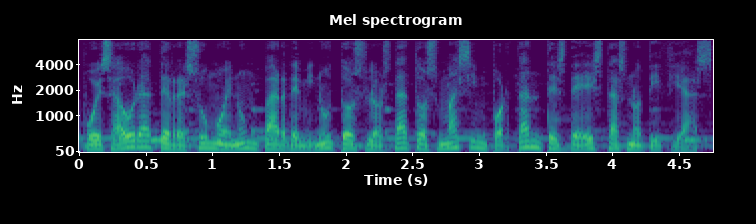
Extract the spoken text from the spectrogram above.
Pues ahora te resumo en un par de minutos los datos más importantes de estas noticias.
